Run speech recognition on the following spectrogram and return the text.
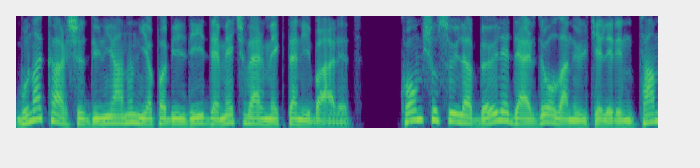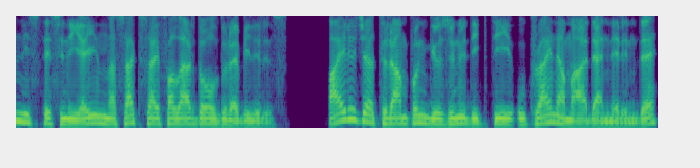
Buna karşı dünyanın yapabildiği demeç vermekten ibaret. Komşusuyla böyle derdi olan ülkelerin tam listesini yayınlasak sayfalar doldurabiliriz. Ayrıca Trump'ın gözünü diktiği Ukrayna madenlerinde,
